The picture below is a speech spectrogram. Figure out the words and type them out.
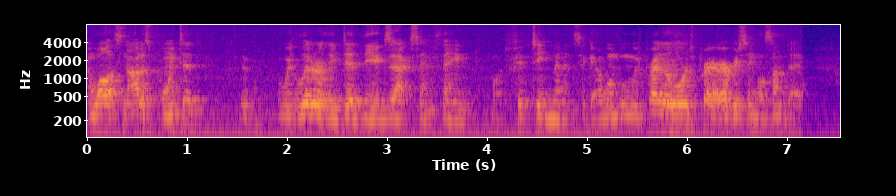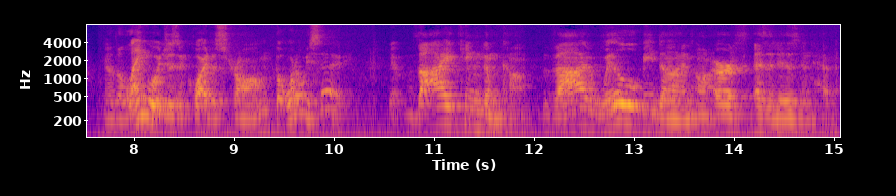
And while it's not as pointed, we literally did the exact same thing, what, 15 minutes ago, when, when we pray the Lord's Prayer every single Sunday. You know, the language isn't quite as strong, but what do we say? You know, Thy kingdom come, Thy will be done on earth as it is in heaven.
